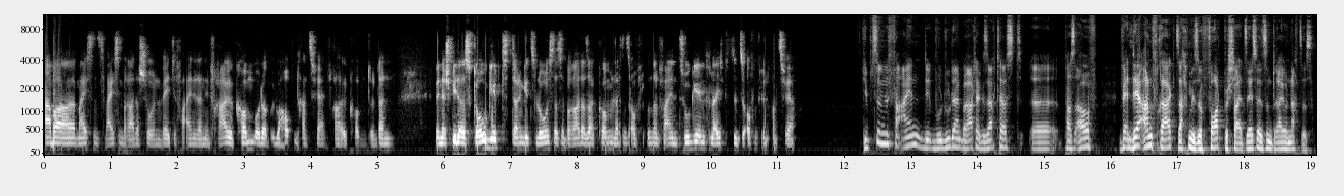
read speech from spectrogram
aber meistens weiß ein Berater schon, welche Vereine dann in Frage kommen oder ob überhaupt ein Transfer in Frage kommt. Und dann, wenn der Spieler das Go gibt, dann geht's los, dass der Berater sagt, komm, lass uns auf unseren Verein zugehen, vielleicht sind sie offen für einen Transfer. Gibt es denn einen Verein, wo du deinem Berater gesagt hast, äh, pass auf, wenn der anfragt, sag mir sofort Bescheid, selbst wenn es um drei Uhr nachts ist?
